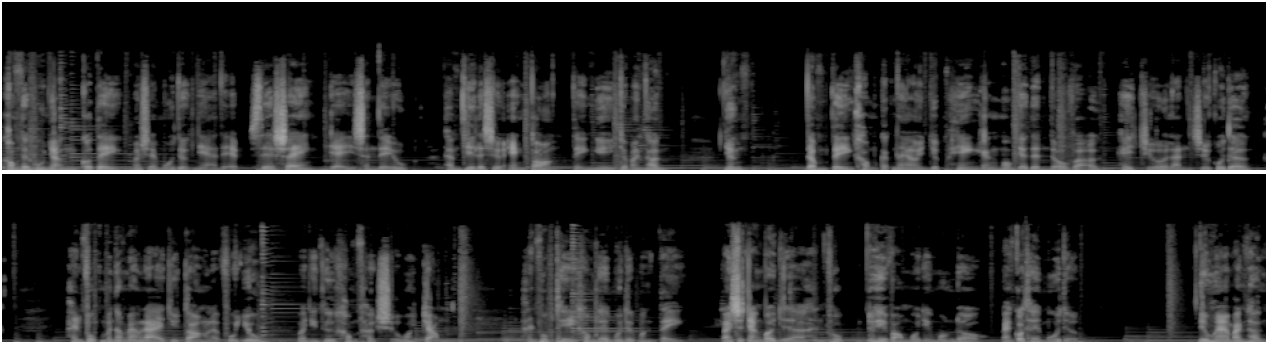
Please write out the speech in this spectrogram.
không thể phủ nhận có tiền bạn sẽ mua được nhà đẹp, xe sang, giày sành điệu, thậm chí là sự an toàn, tiện nghi cho bản thân. Nhưng đồng tiền không cách nào giúp hàn gắn một gia đình đổ vỡ hay chữa lành sự cô đơn. Hạnh phúc mà nó mang lại chỉ toàn là phù du và những thứ không thật sự quan trọng. Hạnh phúc thì không thể mua được bằng tiền. Bạn sẽ chẳng bao giờ hạnh phúc nếu hy vọng vào những món đồ bạn có thể mua được. Điều hòa bản thân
